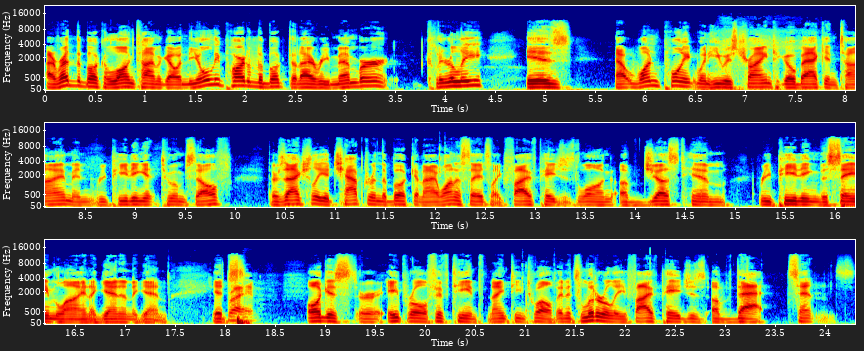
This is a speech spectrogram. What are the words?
I read the book a long time ago, and the only part of the book that I remember clearly is at one point when he was trying to go back in time and repeating it to himself. There's actually a chapter in the book, and I want to say it's like five pages long of just him repeating the same line again and again. It's Right. August or April 15th, 1912, and it's literally five pages of that sentence.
